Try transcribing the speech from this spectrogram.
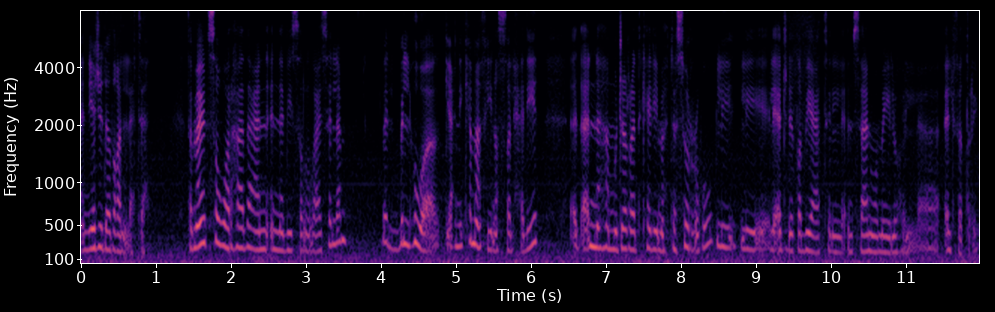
أن يجد ضلته فما يتصور هذا عن النبي صلى الله عليه وسلم؟ بل, بل هو يعني كما في نص الحديث أنها مجرد كلمة تسره لأجل طبيعة الإنسان وميله الفطري.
